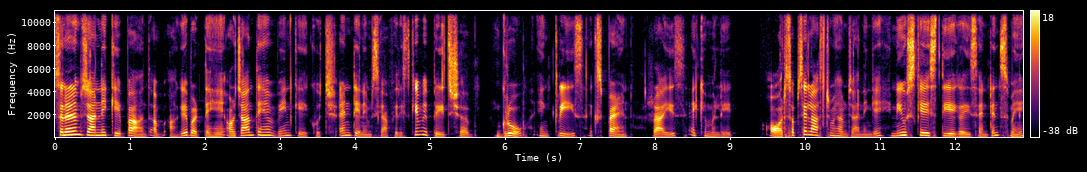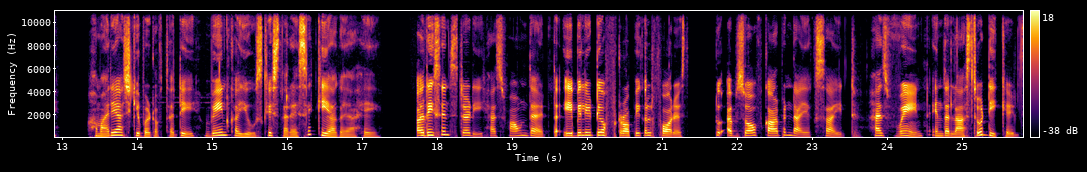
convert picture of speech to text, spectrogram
synonyms जानने के बाद, अब आगे बढ़ते हैं और जानते हैं वेन के कुछ एंटेनिम्स या फिर इसके विपरीत शब्द. Grow increase expand rise accumulate और सबसे लास्ट में हम जानेंगे न्यूज़ के इस दिए गई सेंटेंस में, हमारे आज की word of the day wane का यूज़ किस तरह से किया गया है. A recent study has found that the ability of tropical forests to absorb carbon dioxide has waned in the last two decades.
